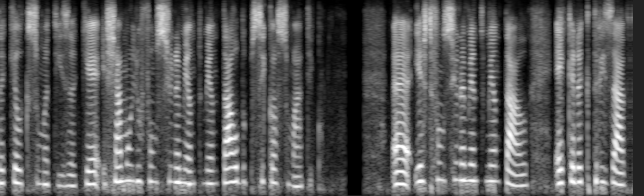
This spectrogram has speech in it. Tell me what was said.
daquele que somatiza, que é, chamam-lhe o funcionamento mental do psicossomático. Uh, este funcionamento mental é caracterizado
